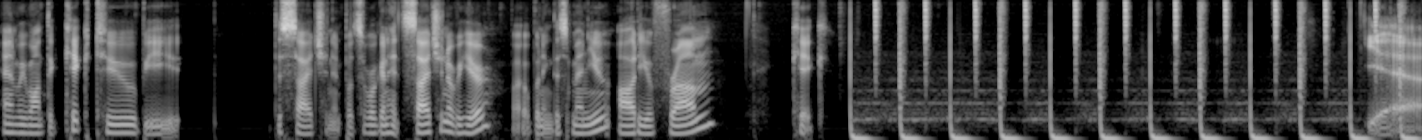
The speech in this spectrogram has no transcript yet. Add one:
And we want the kick to be the sidechain input. So we're going to hit sidechain over here by opening this menu, audio from kick. Yeah.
